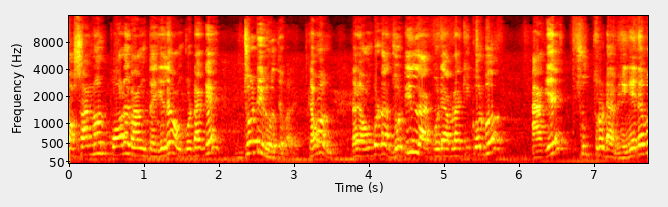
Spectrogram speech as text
বসানোর পরে ভাঙতে গেলে অঙ্কটাকে জটিল হতে পারে। কেমন? তাই অঙ্কটা জটিল না করে আমরা কি করব? আগে সূত্রটা ভেঙে নেব,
